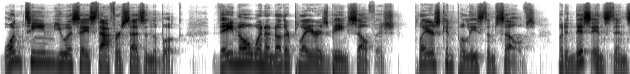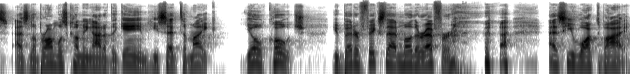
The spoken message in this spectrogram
One team USA staffer says in the book, they know when another player is being selfish. Players can police themselves. But in this instance, as LeBron was coming out of the game, he said to Mike, Yo, coach, you better fix that mother effer. as he walked by,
